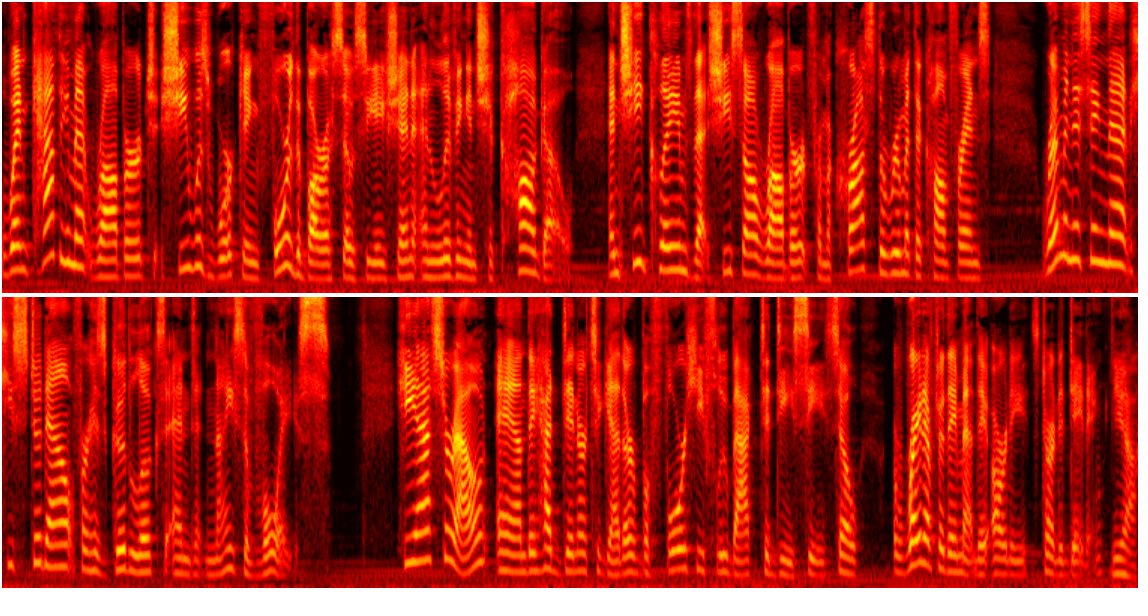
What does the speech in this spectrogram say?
When Kathy met Robert, she was working for the Bar Association and living in Chicago, and she claims that she saw Robert from across the room at the conference, reminiscing that he stood out for his good looks and nice voice. He asked her out, and they had dinner together before he flew back to DC. So, right after they met, they already started dating. Yeah.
